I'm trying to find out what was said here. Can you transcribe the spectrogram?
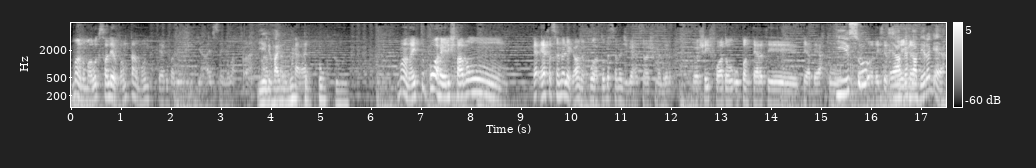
Mano, o maluco só levanta a mão e pega o bagulho de raio saindo lá pra E ele vai muito caralho. puto, né? Mano, aí tu, porra, eles estavam. É- Essa cena é legal, né? Porra, toda cena de guerra assim eu acho maneira. Eu achei foda o Pantera ter, ter aberto isso sessões, É a né? verdadeira guerra.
